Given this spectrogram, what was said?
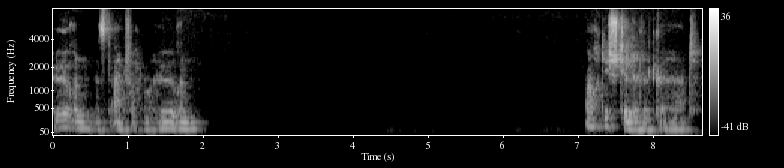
Hören ist einfach nur Hören. Auch die Stille wird gehört.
